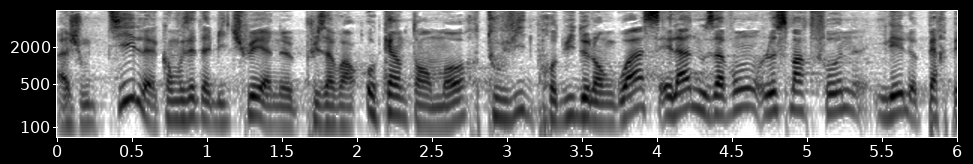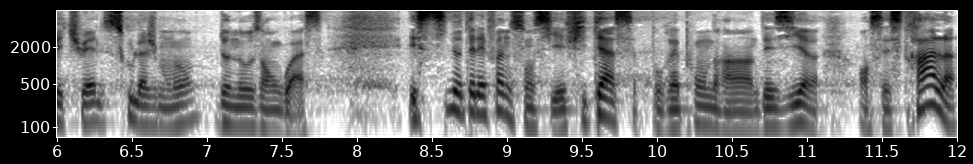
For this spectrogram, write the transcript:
ajoute-t-il. Quand vous êtes habitué à ne plus avoir aucun temps mort, tout vide produit de l'angoisse. Et là, nous avons le smartphone, il est le perpétuel soulagement de nos angoisses. Et si nos téléphones sont si efficaces pour répondre à un désir ancestral,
